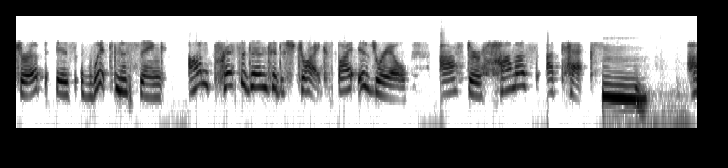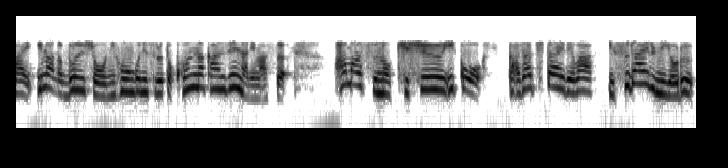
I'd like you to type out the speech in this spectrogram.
Strip is witnessing unprecedented strikes by Israel after Hamas attacks. うん。はい。今の文章を日本語にするとこんな感じになります。ハマスの奇襲以降、ガザ地帯ではイスラエルによる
